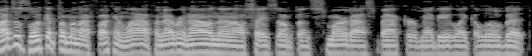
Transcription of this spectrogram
I just look at them and I fucking laugh. And every now and then I'll say something smart ass back or maybe like a little bit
